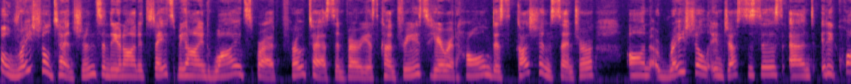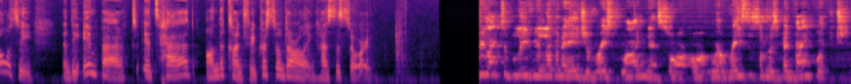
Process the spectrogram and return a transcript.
Well, racial tensions in the United States behind widespread protests in various countries. Here at home, discussion center on racial injustices and inequality and the impact it's had on the country. Crystal Darling has the story. We like to believe we live in an age of race blindness or, or where racism has been vanquished.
